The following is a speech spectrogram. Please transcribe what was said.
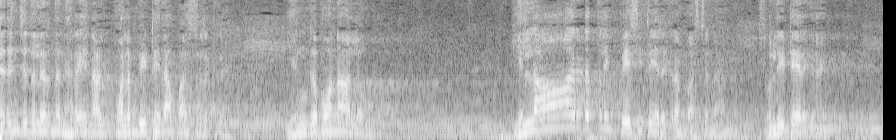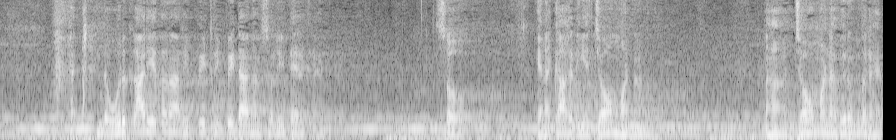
தெரிஞ்சதுல இருந்து நிறைய நாள் புலம்பிட்டே தான் பாஸ்டர் இருக்கிறேன். எங்க போனாலும். எல்லாரிடத்திலையும் பேசிட்டே இருக்கிறேன் பாஸ்டர் நான். சொல்லிட்டே இருக்கிறேன். இந்த ஒரு காரியத்தை தான் ரிப்பீட் ரிப்பீட்டா நான் சொல்லிட்டே இருக்கிறேன். ஸோ எனக்காக நீங்க ஜெபம் பண்ணணும். நான் ஜெபம் பண்ண விரும்புறேன்.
